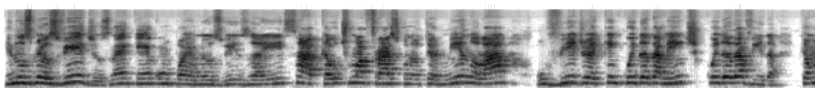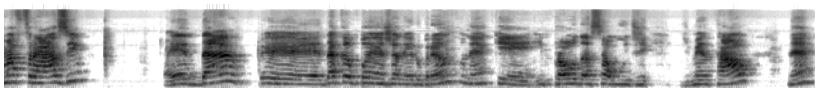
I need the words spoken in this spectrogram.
e nos meus vídeos, né? Quem acompanha meus vídeos aí sabe que a última frase, quando eu termino lá, o vídeo é quem cuida da mente, cuida da vida. Que é uma frase é, da, é, da campanha Janeiro Branco, né? Que é em prol da saúde mental, né?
